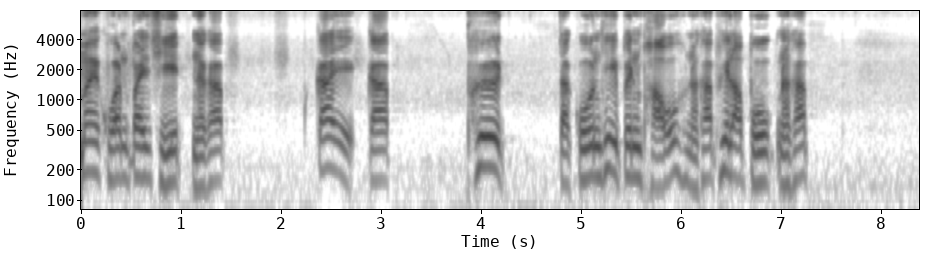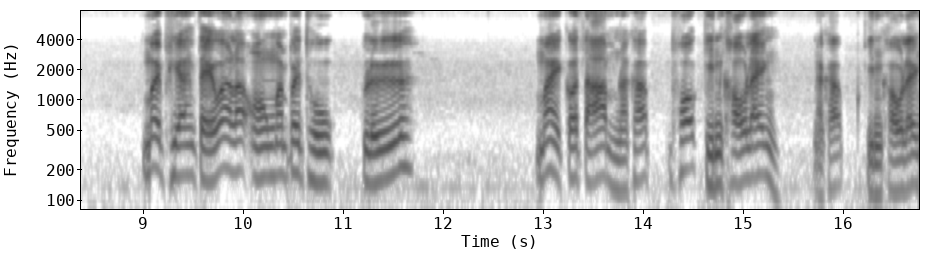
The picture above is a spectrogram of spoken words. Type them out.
ไม่ควรไปฉีดนะครับ ใกล้กับพืชตระกูลที่เป็นเผานะครับ ที่เราปลูกนะครับ ไม่เพียงแต่ว่าละอองมันไปถูกหรือไม่ก็ตามนะครับ เพราะกลิ่นเขาแรงนะครับกลิ่นเขาแรง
